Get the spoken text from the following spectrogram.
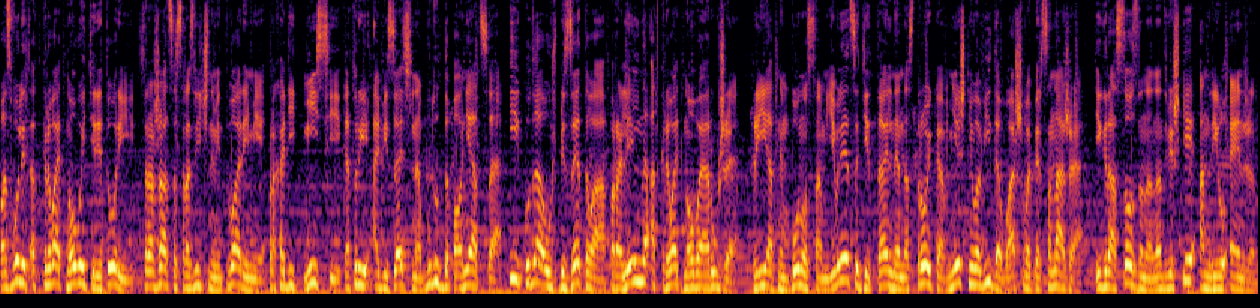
Позволит открывать новые территории, сражаться с различными тварями, проходить миссии, которые обязательно будут дополняться, и куда уж без этого параллельно открывать новое оружие. Приятным бонусом является детальная настройка внешнего вида вашего персонажа. Игра создана на движке Unreal Engine.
